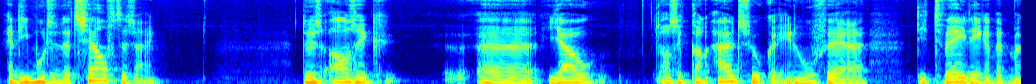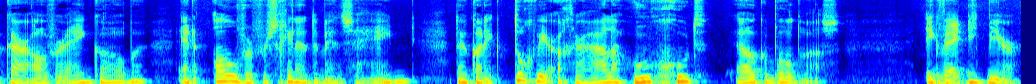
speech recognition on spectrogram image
en die moeten hetzelfde zijn. Dus als ik eh, jou, als ik kan uitzoeken in hoeverre die twee dingen met elkaar overeenkomen en over verschillende mensen heen, dan kan ik toch weer achterhalen hoe goed elke bron was. Ik weet niet meer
